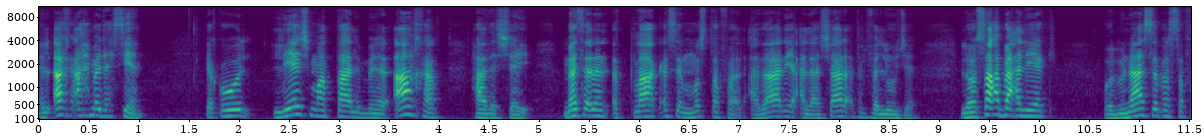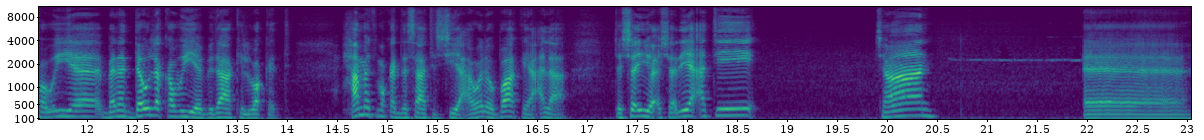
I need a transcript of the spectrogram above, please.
الأخ أحمد حسين يقول ليش ما تطالب من الآخر هذا الشيء؟ مثلا إطلاق اسم مصطفى العذاري على شارع في الفلوجة. لو صعب عليك والمناسبة الصفوية بنت دولة قوية بذاك الوقت حمت مقدسات الشيعة ولو باقية على تشيع شريعتي كان آه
